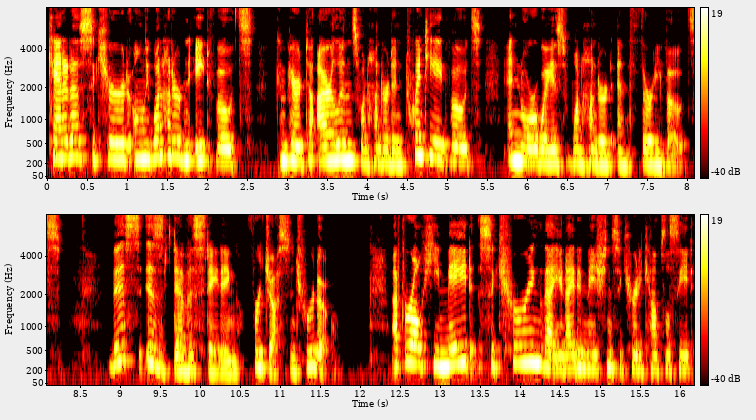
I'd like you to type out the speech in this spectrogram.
Canada secured only 108 votes compared to Ireland's 128 votes and Norway's 130 votes. This is devastating for Justin Trudeau. After all, he made securing that United Nations Security Council seat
